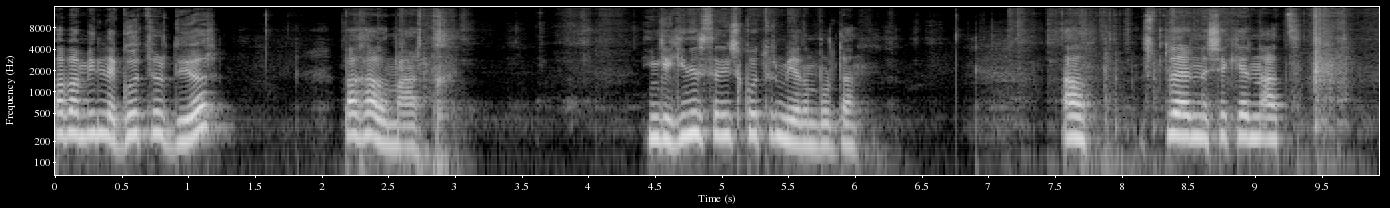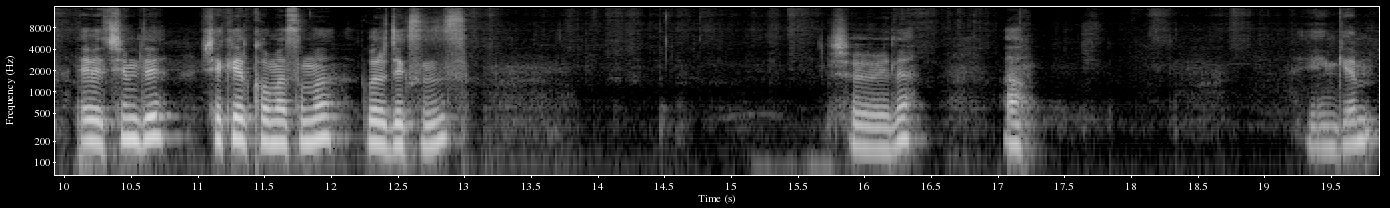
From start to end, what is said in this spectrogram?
Babam ille götür diyor. Bakalım artık. Yenge gelirsen hiç götürmeyelim buradan. Al. Üstlerine şekerini at. Evet şimdi şeker komasını göreceksiniz. Şöyle. Al. Yengem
